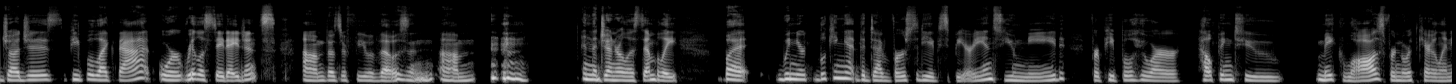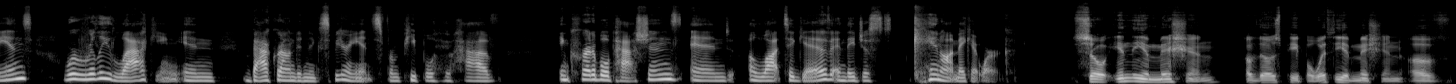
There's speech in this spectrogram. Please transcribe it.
judges, people like that, or real estate agents. Um, those are a few of those in, um, in the General Assembly. But when you're looking at the diversity experience you need for people who are helping to make laws for North Carolinians, we're really lacking in background and experience from people who have incredible passions and a lot to give, and they just cannot make it work. So, in the omission of those people, with the omission of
